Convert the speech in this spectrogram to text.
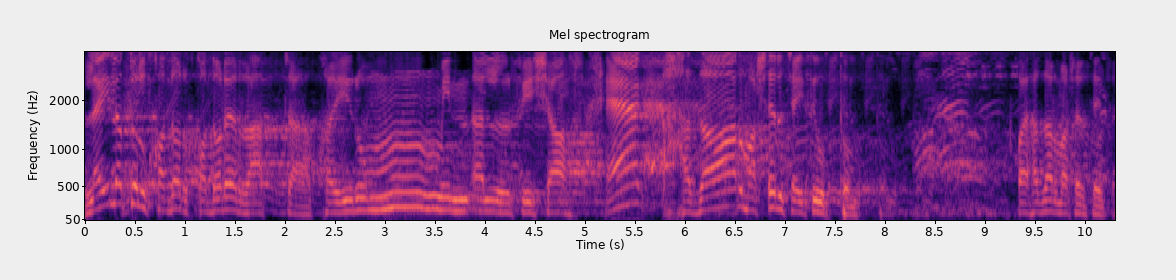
লাইলাতুল কদর, কদরের রাতটা খায়রুম মিন আলফি শাহ। এক হাজার মাসের চাইতে উত্তম। কয় হাজার মাসের চাইতে?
